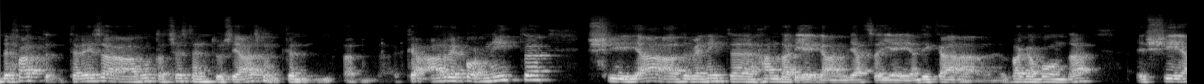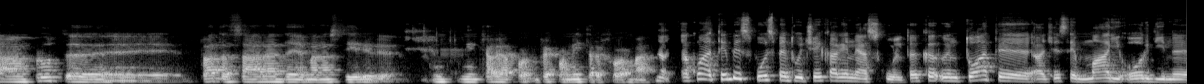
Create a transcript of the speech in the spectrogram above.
de fapt, Tereza a avut acest entuziasm că, că a repornit și ea a devenit handariega în viața ei, adică vagabonda, și a umplut toată țara de mănăstiri din care a repornit reforma. Da. Acum trebuie spus pentru cei care ne ascultă că în toate aceste mari ordine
